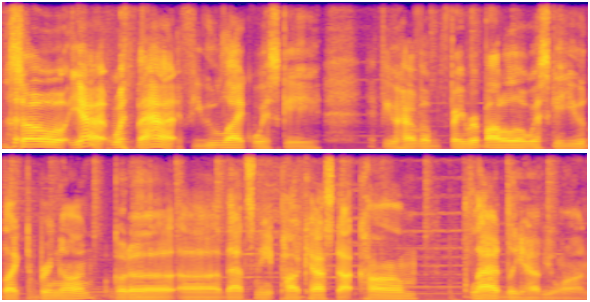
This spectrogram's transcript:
do. So yeah, with that, if you like whiskey, if you have a favorite bottle of whiskey you'd like to bring on, go to uh, that's neatpodcast.com. Gladly have you on.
